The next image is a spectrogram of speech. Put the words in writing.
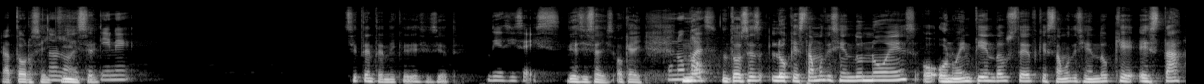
14 y No, 15. no, este tiene Sí, te entendí que 17. 16. 16, ok. Uno No, más. Entonces, lo que estamos diciendo no es, o, o no entienda usted que estamos diciendo que está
